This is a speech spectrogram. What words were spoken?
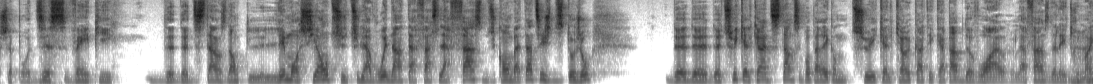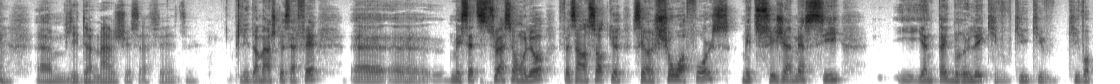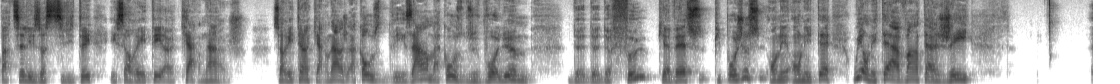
je sais pas, 10, 20 pieds de, de distance. Donc, l'émotion, tu, tu la vois dans ta face. La face du combattant, tu sais, je dis toujours, de, de, de tuer quelqu'un à distance, c'est pas pareil comme tuer quelqu'un quand tu es capable de voir la face de l'être humain. Euh, Les dommages que ça fait, tu sais. puis les dommages que ça fait. Euh, euh, mais cette situation-là faisait en sorte que c'est un show of force, mais tu sais jamais si il y a une tête brûlée qui, qui, qui, qui va partir les hostilités et ça aurait été un carnage. Ça aurait été un carnage à cause des armes, à cause du volume de, de, de feu qu'il y avait. Puis pas juste, on, est, on était, oui, on était avantagé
